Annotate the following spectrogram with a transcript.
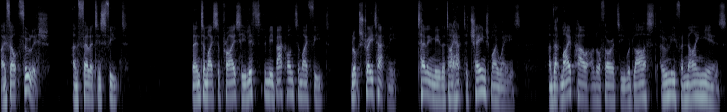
I felt foolish and fell at his feet. Then, to my surprise, he lifted me back onto my feet, looked straight at me, telling me that I had to change my ways and that my power and authority would last only for nine years,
